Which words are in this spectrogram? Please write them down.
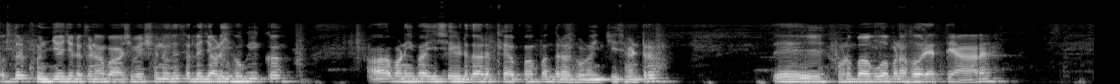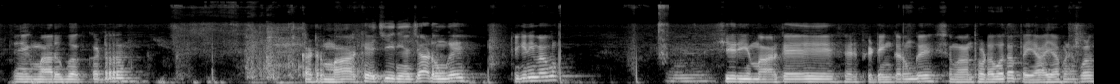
ਉਧਰ ਖੁੰਝੇ 'ਚ ਲੱਗਣਾ ਵਾਸ਼ ਬੇਸ਼ਨ, ਉਹਦੇ ਥੱਲੇ ਜਾਲੀ ਹੋ ਗਈ ਇੱਕ। ਆ ਬਣੀ ਭਾਈ ਸ਼ੇਡ ਦਾ ਰੱਖਿਆ ਆਪਾਂ 15 16 ਇੰਚੀ ਸੈਂਟਰ। ਤੇ ਹੁਣ ਬਾਬੂ ਆਪਣਾ ਹੋ ਰਿਹਾ ਤਿਆਰ। ਤੇ ਮਾਰੂਗਾ ਕਟਰ। ਕਟਰ ਮਾਰ ਕੇ ਚੀਰੀਆਂ ਝਾੜੂਗੇ। ਠੀਕ ਨਹੀਂ ਬਾਬੂ? ਚੀਰੀਆਂ ਮਾਰ ਕੇ ਫਿਰ ਫਿਟਿੰਗ ਕਰੂੰਗੇ। ਸਮਾਨ ਥੋੜਾ ਬਹੁਤਾ ਪਿਆ ਆ ਆਪਣੇ ਕੋਲ।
